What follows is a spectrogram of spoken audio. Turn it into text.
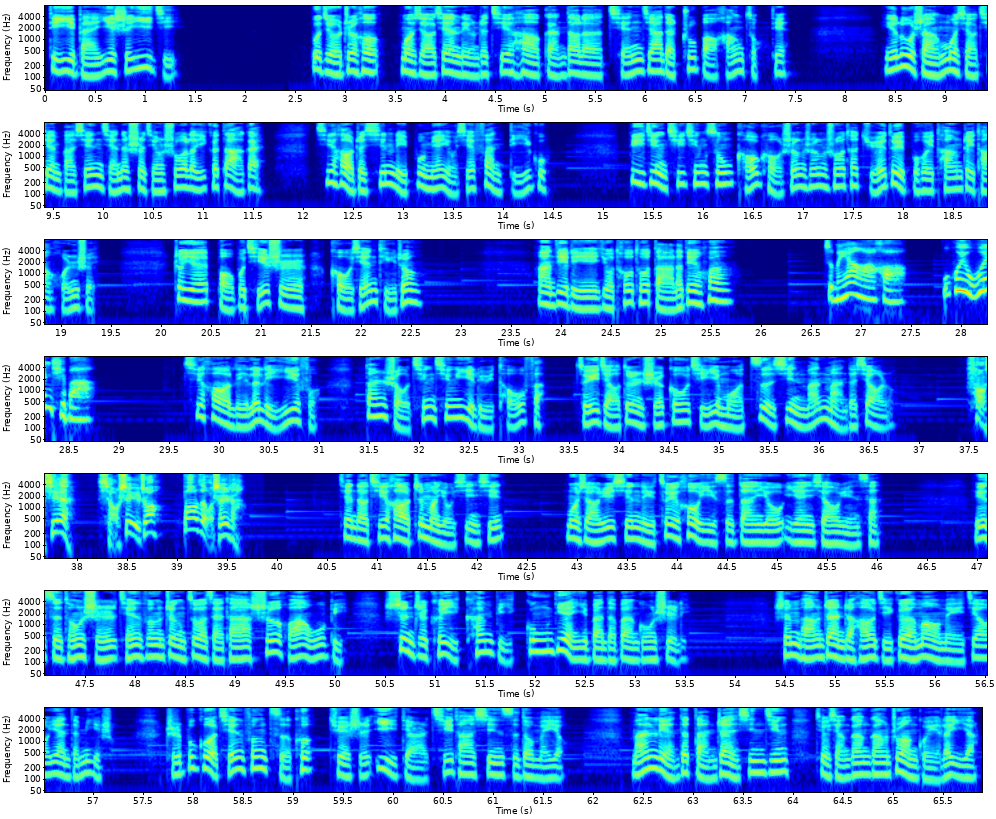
第一百一十一集。不久之后，莫小倩领着七号赶到了钱家的珠宝行总店。一路上，莫小倩把先前的事情说了一个大概。七号这心里不免有些犯嘀咕，毕竟戚青松口口声声说他绝对不会趟这趟浑水，这也保不齐是口嫌体正。暗地里又偷偷打了电话。怎么样，阿浩，不会有问题吧？七号理了理衣服，单手轻轻一捋头发，嘴角顿时勾起一抹自信满满的笑容。放心，小事一桩，包在我身上。见到七号这么有信心，莫小鱼心里最后一丝担忧烟消云散。与此同时，钱锋正坐在他奢华无比，甚至可以堪比宫殿一般的办公室里。身旁站着好几个貌美娇艳的秘书，只不过钱锋此刻却是一点其他心思都没有，满脸的胆战心惊，就像刚刚撞鬼了一样。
